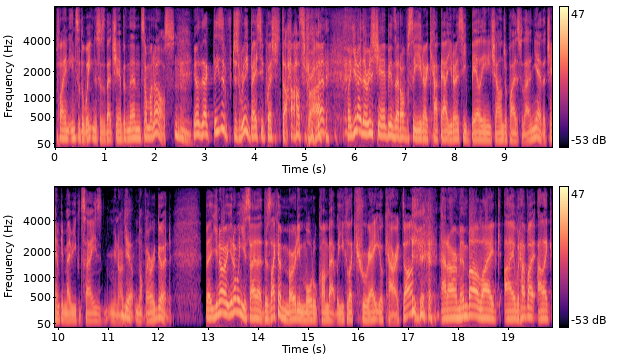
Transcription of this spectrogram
playing into the weaknesses of that champion than someone else. Mm-hmm. You know, like these are just really basic questions to ask, right? like you know, there is champions that obviously you know cap out. You don't see barely any challenger players for that, and yeah, the champion maybe you could say is you know Yeah. not very good. But you know, you know when you say that, there's like a mode in Mortal Kombat where you could like create your character, and I remember like I would have my I like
